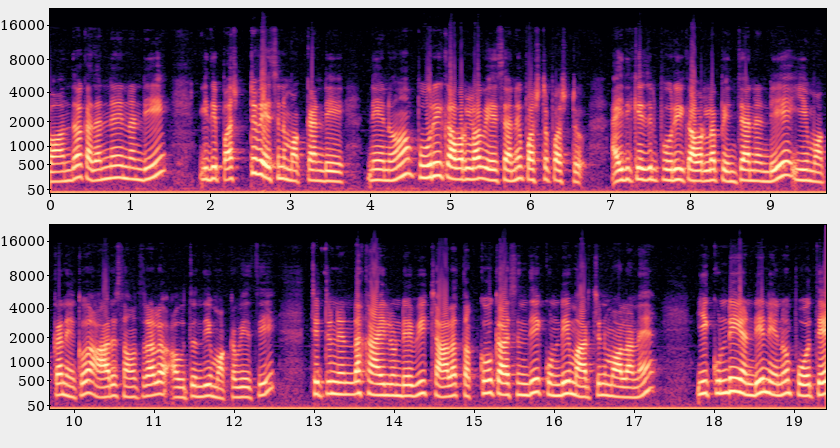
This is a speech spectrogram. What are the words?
బాగుందో కదండి ఇది ఫస్ట్ వేసిన మొక్క అండి నేను పూరీ కవర్లో వేశాను ఫస్ట్ ఫస్ట్. ఐదు కేజీలు పూరీ కవర్లో పెంచానండి. ఈ మొక్క నీకు ఆరు సంవత్సరాలు అవుతుంది మొక్క వేసి. చెట్టు నిండా కాయలు ఉండేవి చాలా తక్కువ కాసింది కుండీ మార్చిన మూలనే. ఈ కుండీ అండి నేను పోతే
